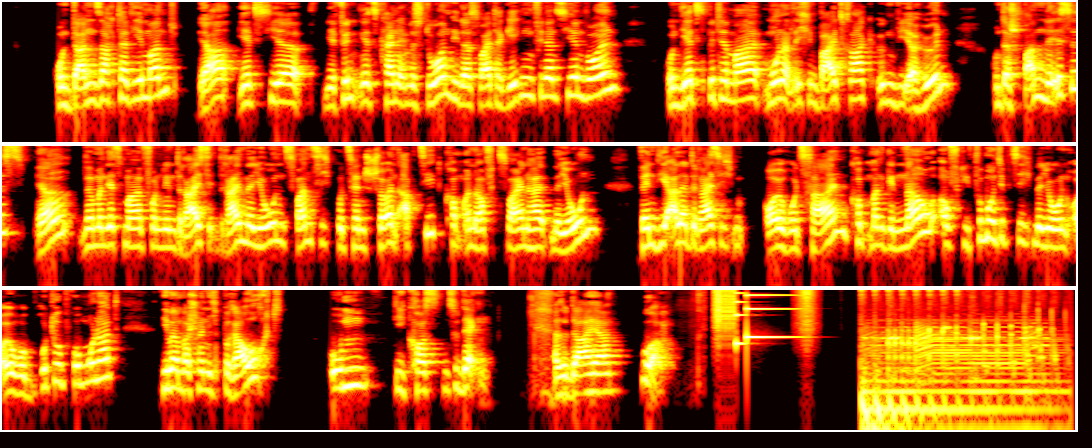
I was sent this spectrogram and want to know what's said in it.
Und dann sagt halt jemand, ja, jetzt hier, wir finden jetzt keine Investoren, die das weiter gegenfinanzieren wollen. Und jetzt bitte mal monatlichen Beitrag irgendwie erhöhen. Und das Spannende ist es, ja, wenn man jetzt mal von den 30, 3 Millionen 20 Prozent Churn abzieht, kommt man auf zweieinhalb Millionen. Wenn die alle 30 Euro zahlen, kommt man genau auf die 75 Millionen Euro brutto pro Monat, die man wahrscheinlich braucht, um die Kosten zu decken. Also daher, boah,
